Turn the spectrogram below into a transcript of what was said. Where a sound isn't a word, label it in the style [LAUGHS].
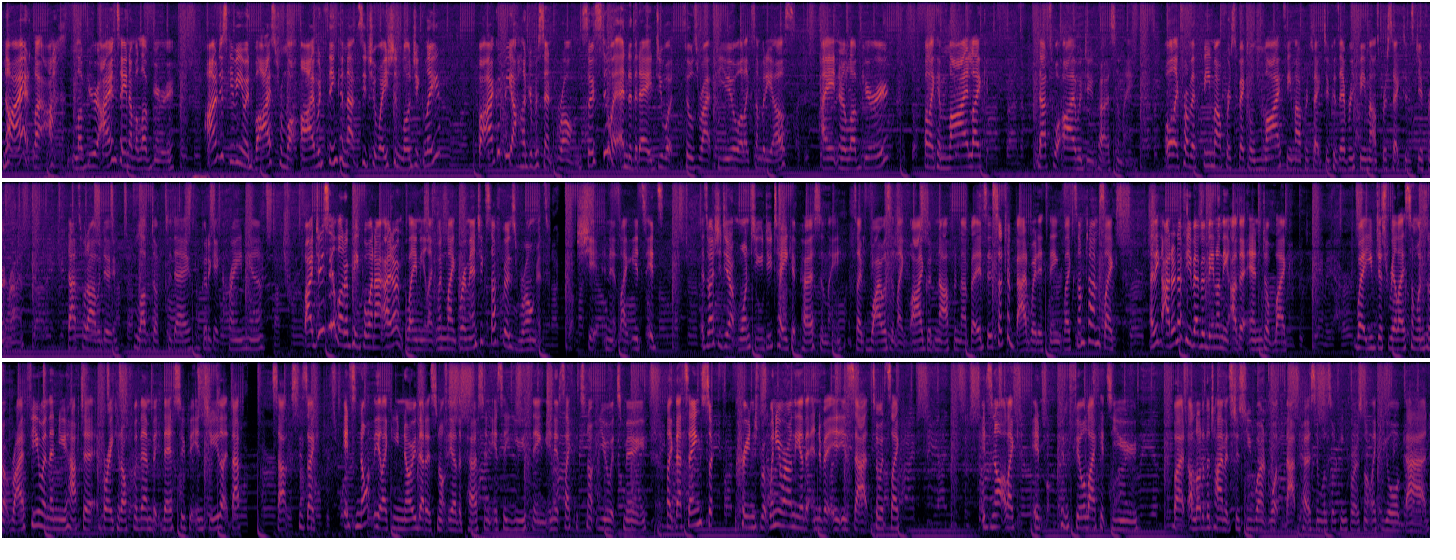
No, I like I love guru. I ain't saying I'm a love guru. I'm just giving you advice from what I would think in that situation logically. But I could be 100% wrong. So still at the end of the day, do what feels right for you or like somebody else. I ain't no love guru. But like in my like, that's what I would do personally. Or like from a female perspective, my female perspective, because every female's perspective is different, right? That's what I would do. Love Dr. Day. We've got to get Crane here. But I do see a lot of people, and I, I don't blame you. Like when like romantic stuff goes wrong, it's shit, and it like it's it's as much as you don't want to, you do take it personally. It's like why was it like I good enough and that? But it's it's such a bad way to think. Like sometimes like I think I don't know if you've ever been on the other end of like where you've just realized someone's not right for you and then you have to break it off with them but they're super into you like that sucks it's like it's not the like you know that it's not the other person it's a you thing and it's like it's not you it's me like that saying so cringe but when you're on the other end of it it is that so it's like it's not like it can feel like it's you but a lot of the time it's just you weren't what that person was looking for it's not like you're bad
